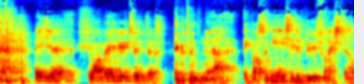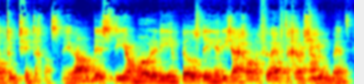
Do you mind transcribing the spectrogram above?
Weet je, waar ben je nu 20? Ik ben 20 jaar. Ja, ik was nog niet eens in de buurt van herstel toen ik 20 was. Weet je wel? Dus die hormonen, die impulsdingen, die zijn gewoon nog veel heftiger als je Ja. jong bent.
